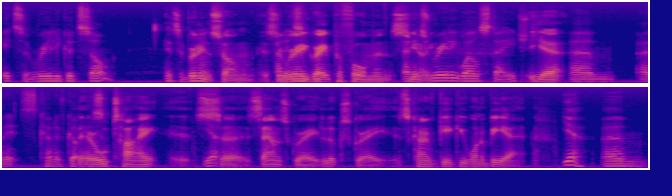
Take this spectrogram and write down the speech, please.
it's a really good song It's a brilliant song. It's And a it's- really great performance. and it's know, really well staged. yeah. Um, and it's kind of got They're this, all tight. It's Yeah. uh, it sounds great. Looks great. It's kind of gig you want to be at. yeah, um,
